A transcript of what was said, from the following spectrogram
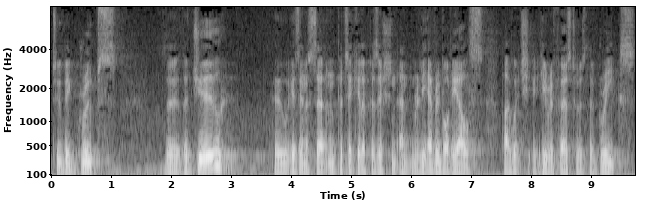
two big groups. The, the Jew, who is in a certain particular position, and really everybody else, by which he refers to as the Greeks,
